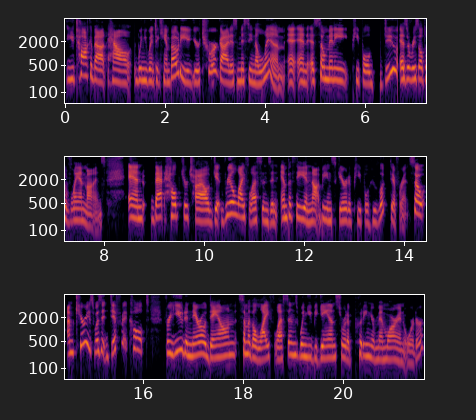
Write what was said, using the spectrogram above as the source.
you talk about how when you went to Cambodia, your tour guide is missing a limb, and, and as so many people do as a result of landmines. And that helped your child get real life lessons in empathy and not being scared of people who look different. So, I'm curious, was it difficult for you to narrow down some of the life lessons when you began sort of putting your memoir in order?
